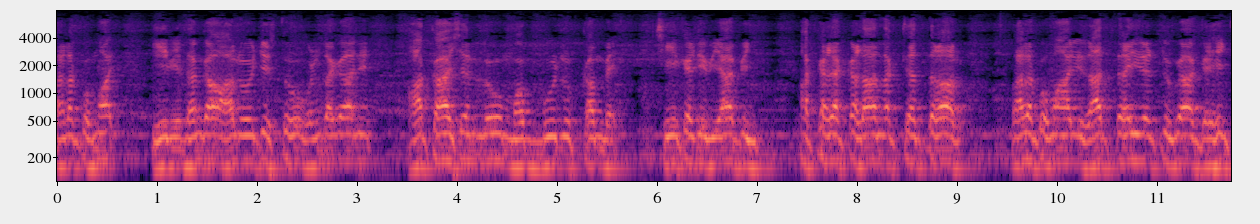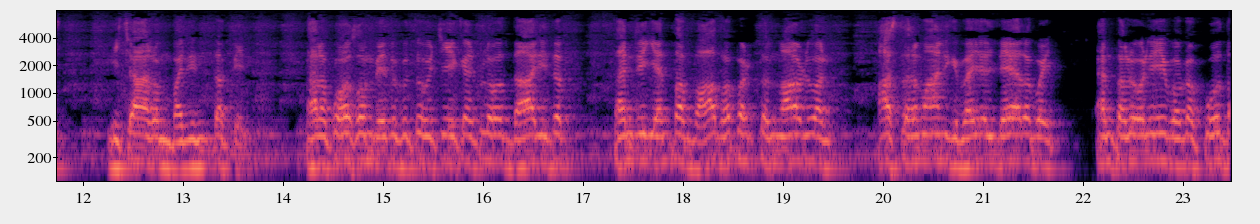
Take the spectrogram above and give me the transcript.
తన కుమార్ ఈ విధంగా ఆలోచిస్తూ ఉండగానే ఆకాశంలో మబ్బులు కమ్మే చీకటి వ్యాపించి అక్కడక్కడ నక్షత్రాలు. తన కుమారి రాత్రి అయినట్టుగా గ్రహించి విచారం మరింత పెరిగి తన కోసం వెతుకుతూ చీకట్లో దారి తండ్రి ఎంత బాధపడుతున్నాడు అని ఆశ్రమానికి బయలుదేరబోయి ఎంతలోనే ఒక కూత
